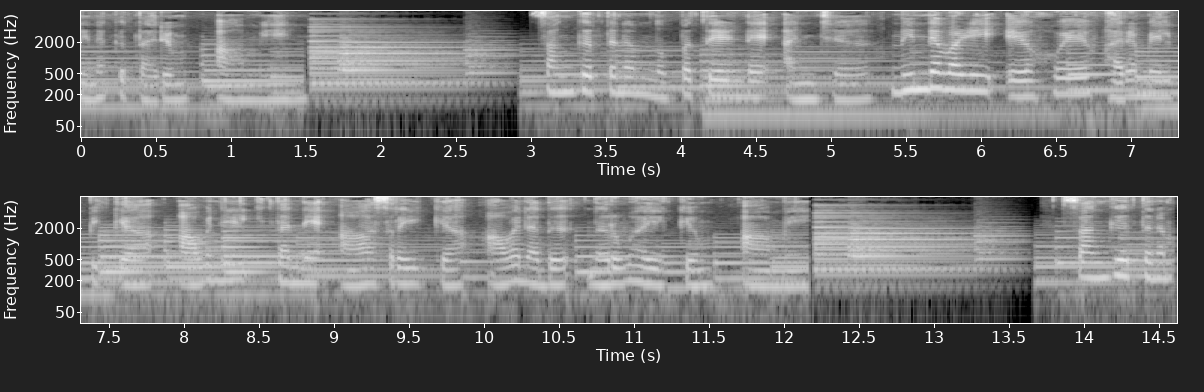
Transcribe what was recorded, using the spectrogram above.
നിനക്ക് തരും. ആമീൻ. സങ്കീർത്തനം മുപ്പത്തേഴിന്റെ അഞ്ച്. നിന്റെ വഴി യഹോയെ ഫരമേൽപ്പിക്ക അവനിൽ തന്നെ ആശ്രയിക്ക അവനത് നിർവഹിക്കും. ആമേ സങ്കീർത്തനം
